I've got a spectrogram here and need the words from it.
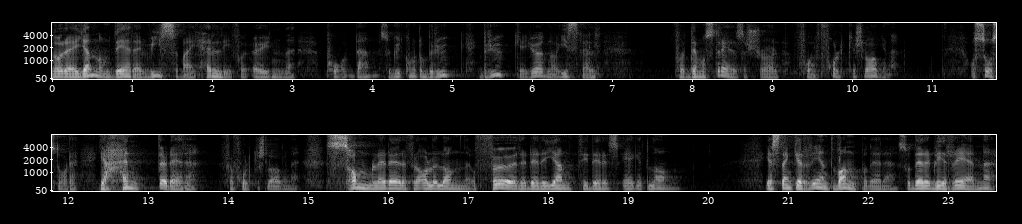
når jeg gjennom dere viser meg hellig for øynene på dem. Så Gud kommer til å bruke, bruke jødene og Israel for å demonstrere seg sjøl for folkeslagene. Og så står det 'Jeg henter dere fra folkeslagene', 'samler dere fra alle landene' og fører dere hjem til deres eget land'. Jeg stenker rent vann på dere, så dere blir rene.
